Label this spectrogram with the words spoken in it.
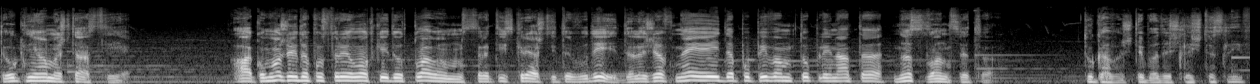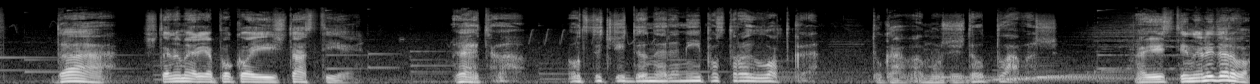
Тук няма щастие. А ако можех да построя лодка и да отплавам сред изкрящите води, да лежа в нея и да попивам топлината на слънцето, тогава ще бъдеш ли щастлив? Да, ще намеря покой и щастие. Ето, отсечи дънера и построй лодка. Тогава можеш да отплаваш. А истина ли дърво?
